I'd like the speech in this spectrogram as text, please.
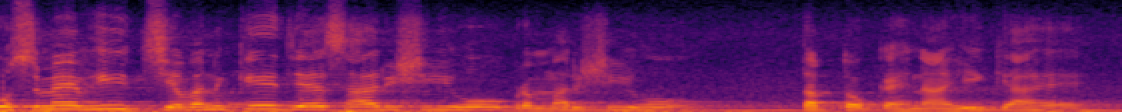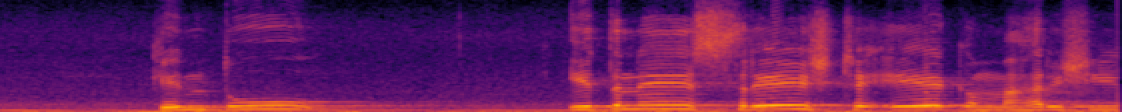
उसमें भी च्यवन के जैसा ऋषि हो, ब्रह्म ऋषि हो, तब तो कहना ही क्या है? किंतु इतने श्रेष्ठ एक महर्षि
